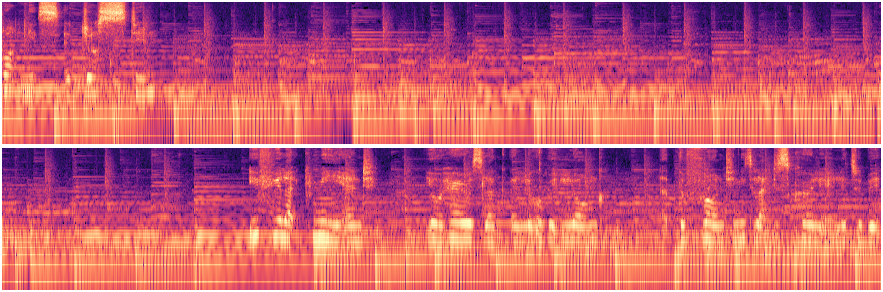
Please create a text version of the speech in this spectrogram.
Front needs adjusting. If you're like me and your hair is like a little bit long at the front, you need to like just curl it a little bit.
